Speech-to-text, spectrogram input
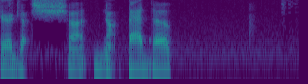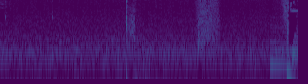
Jared got shot. Not bad, though. Am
